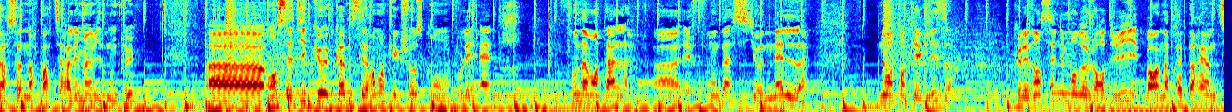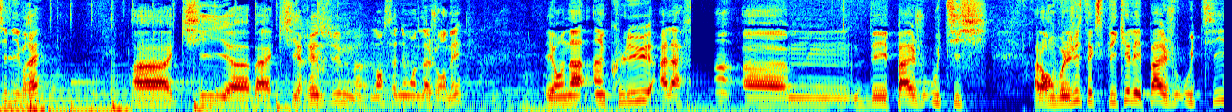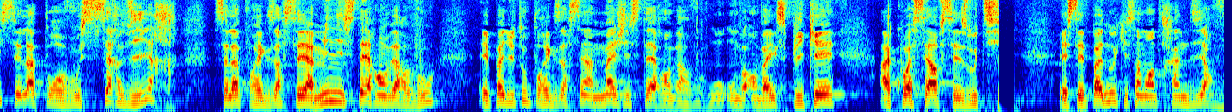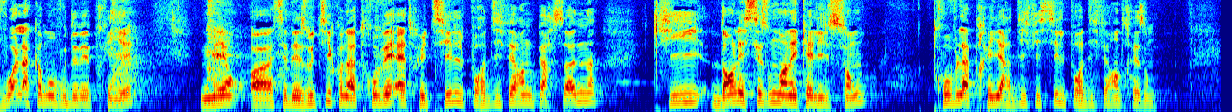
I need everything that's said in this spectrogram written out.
personne ne repartira les mains vides non plus. Euh, on s'est dit que comme c'est vraiment quelque chose qu'on voulait être fondamental euh, et fondationnel, nous en tant qu'Église, que les enseignements d'aujourd'hui, bah, on a préparé un petit livret euh, qui, bah, qui résume l'enseignement de la journée. Et on a inclus à la fin des pages outils. Alors on voulait juste expliquer les pages outils, c'est là pour vous servir, c'est là pour exercer un ministère envers vous et pas du tout pour exercer un magistère envers vous. On, va, expliquer à quoi servent ces outils et c'est pas nous qui sommes en train de dire voilà comment vous devez prier, mais euh, c'est des outils qu'on a trouvé être utiles pour différentes personnes qui, dans les saisons dans lesquelles ils sont, trouvent la prière difficile pour différentes raisons.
